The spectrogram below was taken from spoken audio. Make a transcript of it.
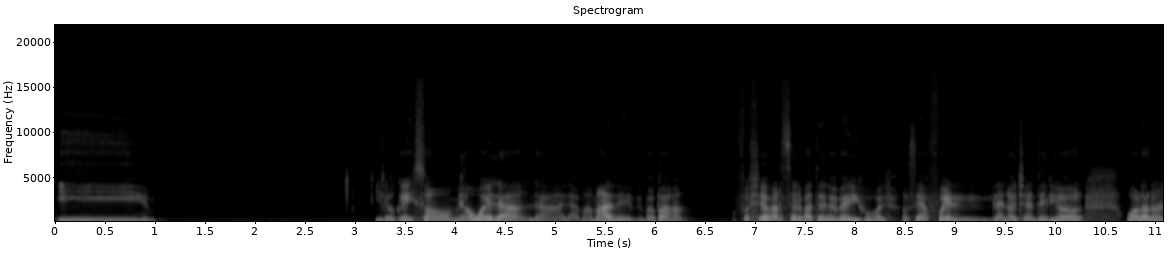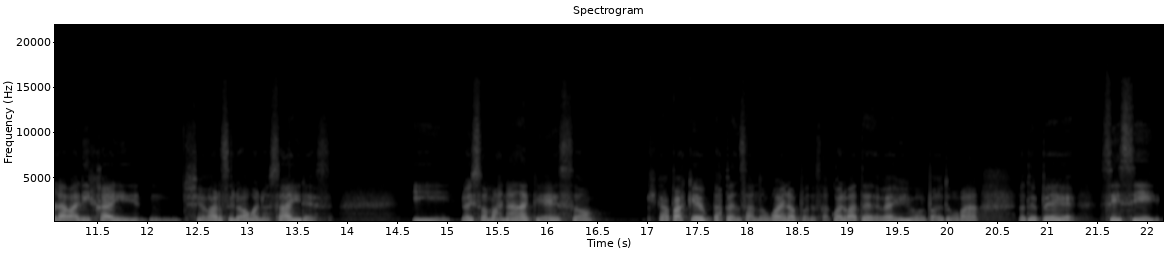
Y y lo que hizo mi abuela, la, la mamá de mi papá, fue llevarse el bate de béisbol. O sea, fue la noche anterior, guardarlo en la valija y llevárselo a Buenos Aires. Y no hizo más nada que eso. Que capaz que estás pensando, bueno, pues te sacó el bate de béisbol para que tu papá no te pegue. Sí, sí,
